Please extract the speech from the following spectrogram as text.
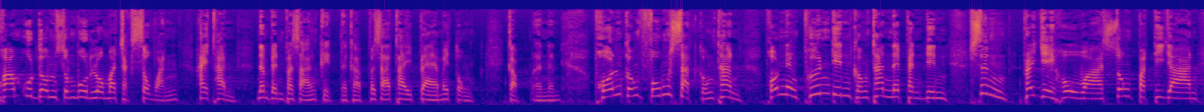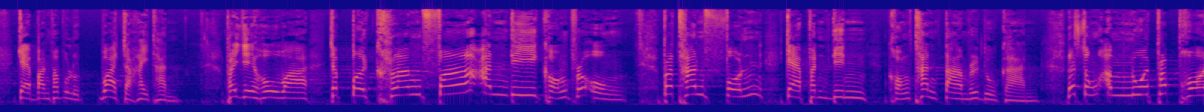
ความอุดมสมบูรณ์ลงมาจากสวรรค์ให้ท่าน นั่นเป็นภาษาอังกฤษนะครับ ภาษาไทยแปลไม่ตรงกับอันนั้น ผลของฝูงสัตว์ของท่าน ผลแห่งพื้นดินของท่านในแผ่นดิน ซึ่งพระเยโฮวาทรงปฏิญาณ แก่บรรพบุรุษว่าจะให้ท่าน พระเยโฮวาจะเปิดคลังฟ้าอันดีของพระองค์ ประทานฝนแก่แผ่นดินของท่านตามฤดูกาลและทรงอำนวยพระพร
